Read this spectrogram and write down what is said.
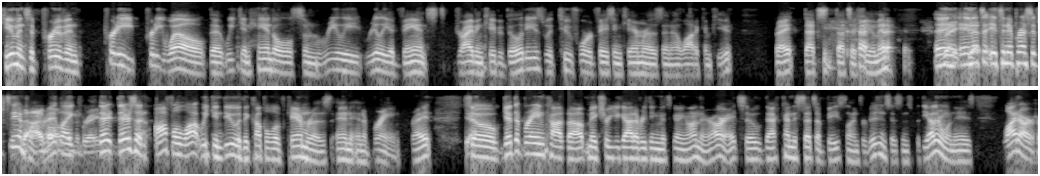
humans have proven pretty pretty well that we can handle some really really advanced driving capabilities with two forward facing cameras and a lot of compute right? That's that's a human. And, Right, and that's a, it's an impressive standpoint, eyeballs right? Like the there, there's an awful lot we can do with a couple of cameras and, and a brain, right? Yeah. So get the brain caught up, make sure you got everything that's going on there. All right, so that kind of sets a baseline for vision systems. But the other one is lidar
